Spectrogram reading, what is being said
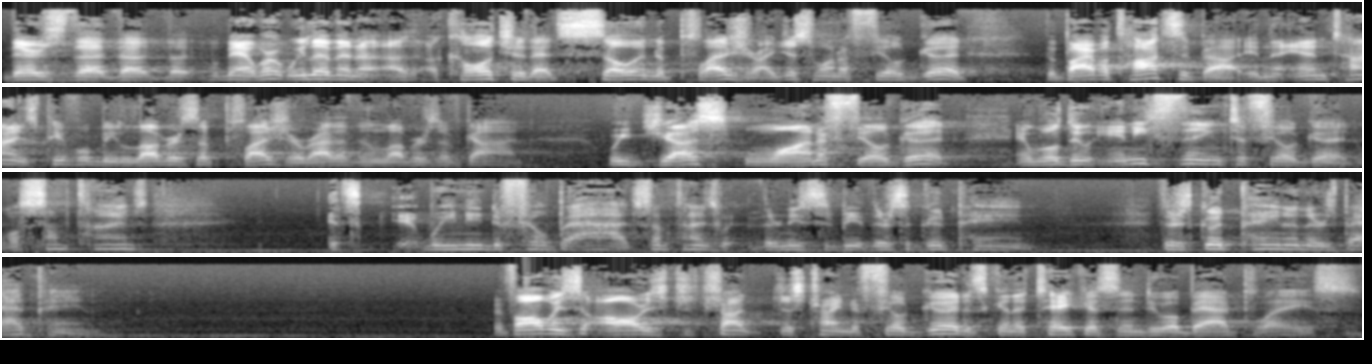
There's the, the, the man, we live in a, a culture that's so into pleasure. I just want to feel good. The Bible talks about in the end times, people will be lovers of pleasure rather than lovers of God. We just want to feel good, and we'll do anything to feel good. Well, sometimes it's, it, we need to feel bad. Sometimes there needs to be, there's a good pain. There's good pain and there's bad pain. If always, always just trying to feel good, it's going to take us into a bad place.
